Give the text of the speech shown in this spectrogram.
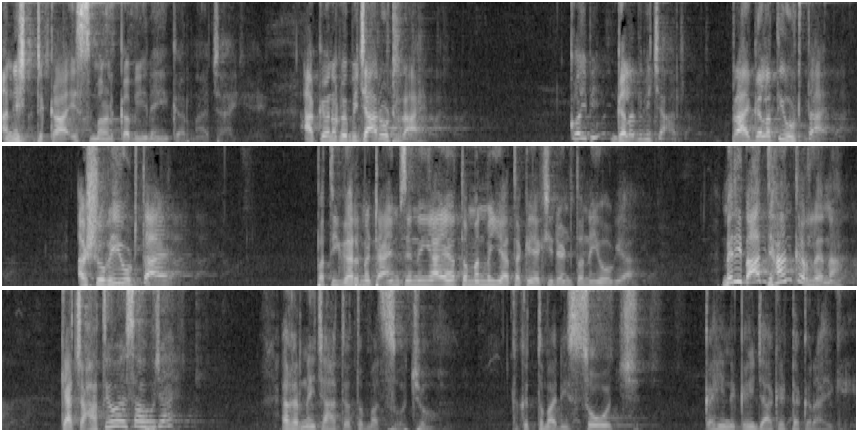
अनिष्ट का स्मरण कभी नहीं करना चाहिए। आपके ना कोई विचार उठ रहा है? कोई भी गलत विचार। प्राय गलत ही उठता है। अशुभ ही उठता है। पति घर में टाइम से नहीं आए हैं तो मन में यह आता कि एक्सीडेंट तो नहीं हो गया। मेरी बात ध्यान कर लेना। क्या चाहते हो ऐसा हो जाए? अगर नहीं चाहते हो तो मत सोचो, क्योंकि तुम्हारी सोच कहीं ना कहीं जाके टकराएगी।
